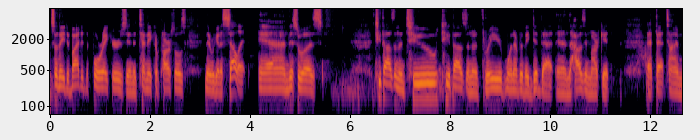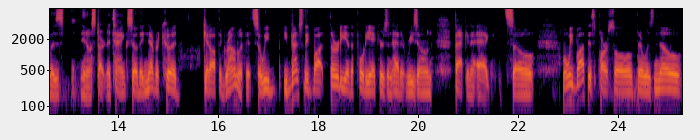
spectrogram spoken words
So they divided the four acres into 10 acre parcels. They were going to sell it. And this was 2002, 2003, whenever they did that, and the housing market at that time was, you know, starting to tank. So they never could get off the ground with it. So we eventually bought 30 of the 40 acres and had it rezoned back into ag. So when we bought this parcel, there was no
